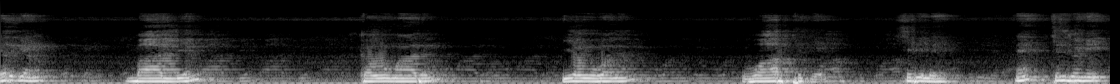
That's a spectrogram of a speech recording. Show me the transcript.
ഏതൊക്കെയാണ്? ബാല്യം കൗമാരം യൗവനം വാർദ്ധക്യം. ശരിയല്ലേ? ഏ? ചിന്തി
